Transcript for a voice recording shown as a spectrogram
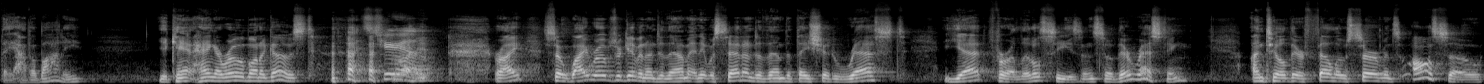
They have a body. You can't hang a robe on a ghost. That's true. right? So white robes were given unto them, and it was said unto them that they should rest yet for a little season. So they're resting until their fellow servants also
